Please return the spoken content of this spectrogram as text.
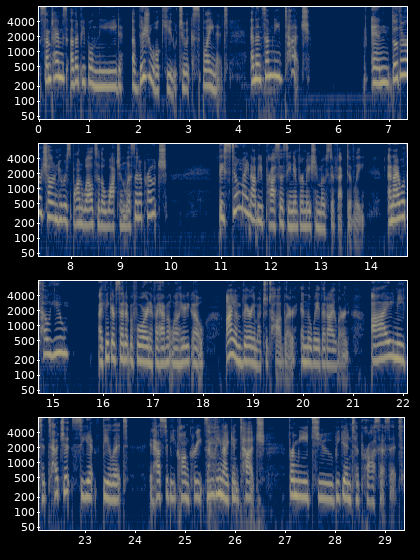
Sometimes other people need a visual cue to explain it, and then some need touch. And though there are children who respond well to the watch and listen approach, they still might not be processing information most effectively. And I will tell you, I think I've said it before, and if I haven't, well, here you go. I am very much a toddler in the way that I learn. I need to touch it, see it, feel it. It has to be concrete, something I can touch for me to begin to process it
